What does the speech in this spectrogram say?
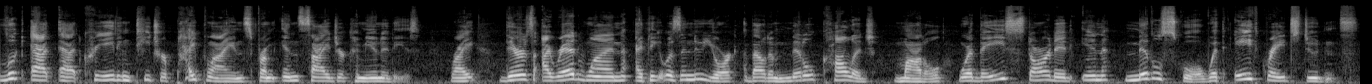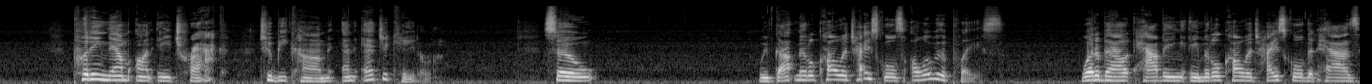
look at, at creating teacher pipelines from inside your communities, right? There's, I read one, I think it was in New York, about a middle college model where they started in middle school with eighth grade students, putting them on a track to become an educator. So we've got middle college high schools all over the place. What about having a middle college high school that has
